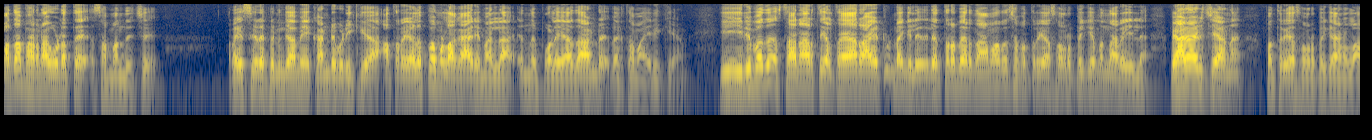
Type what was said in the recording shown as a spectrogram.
മതഭരണകൂടത്തെ സംബന്ധിച്ച് റൈസിയുടെ പിൻഗാമിയെ കണ്ടുപിടിക്കുക അത്ര എളുപ്പമുള്ള കാര്യമല്ല എന്നിപ്പോൾ ഏതാണ്ട് വ്യക്തമായിരിക്കുകയാണ്. ഈ ഇരുപത് സ്ഥാനാർത്ഥികൾ തയ്യാറായിട്ടുണ്ടെങ്കിൽ ഇതിൽ എത്ര പേർ നാമനിർദ്ദേശ പത്രിക സമർപ്പിക്കുമെന്നറിയില്ല. വ്യാഴാഴ്ചയാണ് പത്രിക സമർപ്പിക്കാനുള്ള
